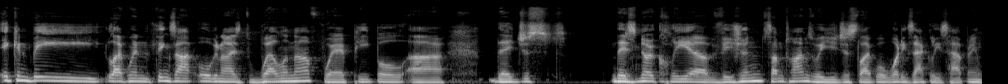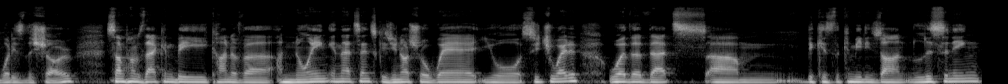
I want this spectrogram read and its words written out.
it can be like when things aren't organized well enough, where people are they just there's no clear vision sometimes where you're just like well what exactly is happening? What is the show? Sometimes that can be kind of uh, annoying in that sense because you're not sure where you're situated whether that's um, because the comedians aren't listening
